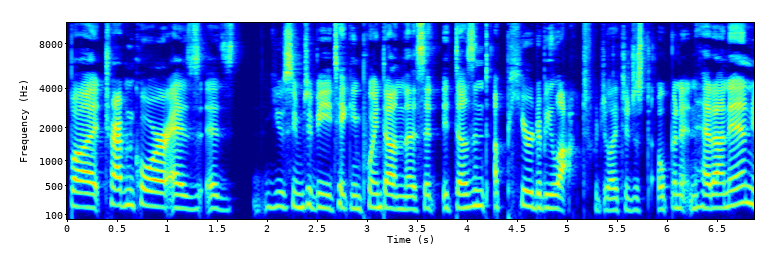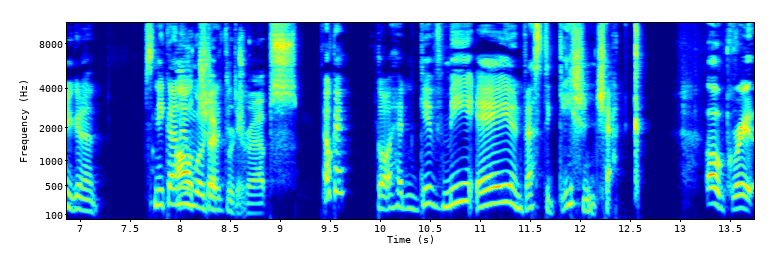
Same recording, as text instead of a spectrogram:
but Travancore, as as you seem to be taking point on this, it, it doesn't appear to be locked. Would you like to just open it and head on in? You're gonna sneak on in. I'll What would you check like to for do? traps. Okay. Go ahead and give me a investigation check. Oh, great.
